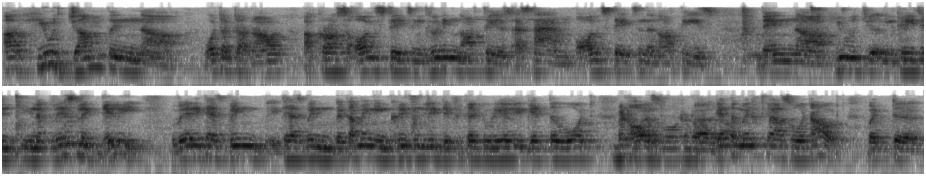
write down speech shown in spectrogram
a huge jump in uh, voter turnout across all states, including Northeast, Assam, all states in the Northeast. Then uh, huge increase in, in a place like Delhi, where it has been it has been becoming increasingly difficult to really get the vote out, uh, get the middle class vote out. But uh,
